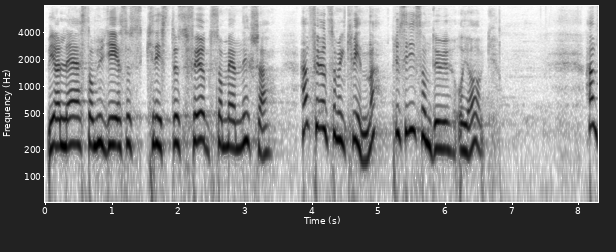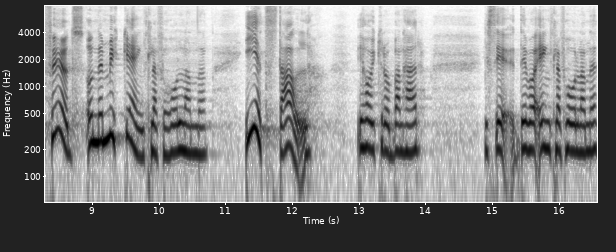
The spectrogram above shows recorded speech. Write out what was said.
Vi har läst om hur Jesus Kristus föds som människa. Han föds som en kvinna, precis som du och jag. Han föds under mycket enkla förhållanden i ett stall. Vi har ju krubban här. Det var enkla förhållanden.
